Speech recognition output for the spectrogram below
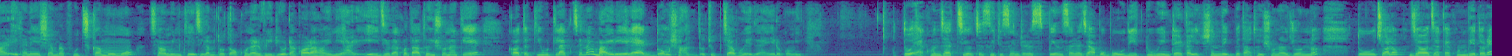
আর এখানে এসে আমরা ফুচকা, মোমো, চাউমিন খেয়েছিলাম, তো তখন আর ভিডিওটা করা হয়নি। আর এই যে দেখো তাথই সোনাকে, কত কিউট লাগছে না? বাইরে এলে একদম শান্ত, চুপচাপ হয়ে যায়, এরকমই। তো এখন যাচ্ছি হচ্ছে সিটি সেন্টারে স্পেন্সারে যাব। বৌদি একটু উইন্টার কালেকশন দেখবে তাথই শোনার জন্য। তো চলো, যাওয়া যাক এখন ভেতরে।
